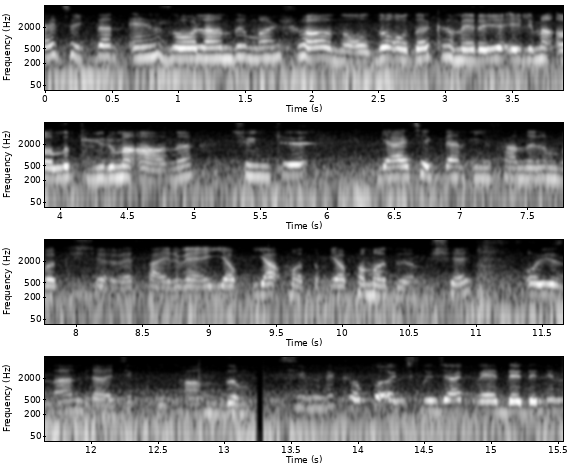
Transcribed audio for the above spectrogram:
Gerçekten en zorlandığım an şu an oldu. O da kamerayı elime alıp yürüme anı. Çünkü gerçekten insanların bakışı vesaire ve yap- yapmadım, yapamadığım bir şey. O yüzden birazcık utandım. Şimdi kapı açılacak ve dedenin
